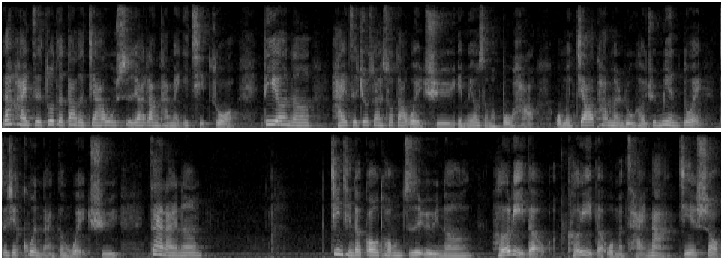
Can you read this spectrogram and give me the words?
让孩子做得到的家务事要让他们一起做。第二呢，孩子就算受到委屈也没有什么不好，我们教他们如何去面对这些困难跟委屈。再来呢，尽情的沟通之余呢，合理的。可以的，我们采纳接受；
